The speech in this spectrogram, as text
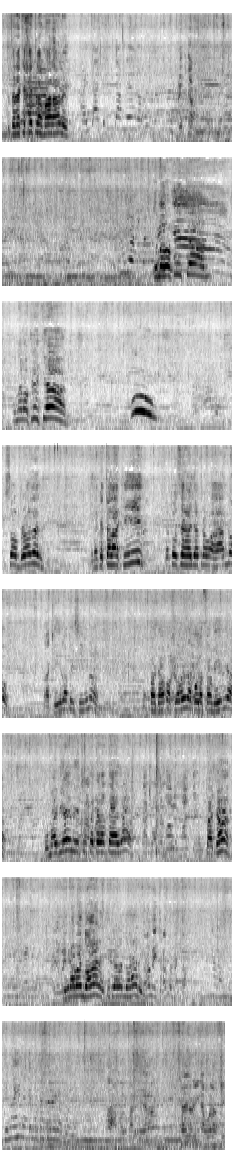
Tú tienes que reclamar, Ale. Ahí está Cristian Melo. Dímelo, Cristian. Dímelo, Cristian. Uh. So, brother. Tienes que estar aquí. ¿Qué tú haces allá trabajando? Aquí en la piscina. Ven para acá, para Florida, con la familia. Tú más vienes y tú te quedaste allá. Para acá. Estoy grabando a Ale, estoy grabando a Ale. ¿Te imaginas que no te sale la bola? Ah, pues parece que era, sale de orina, abuela, así.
